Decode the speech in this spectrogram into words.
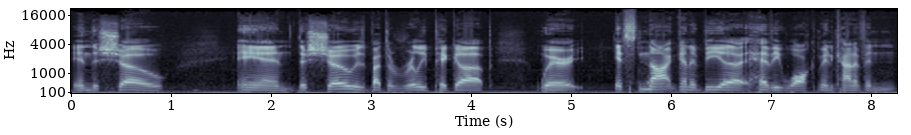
in the show and the show is about to really pick up where it's not going to be a heavy Walkman kind of an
